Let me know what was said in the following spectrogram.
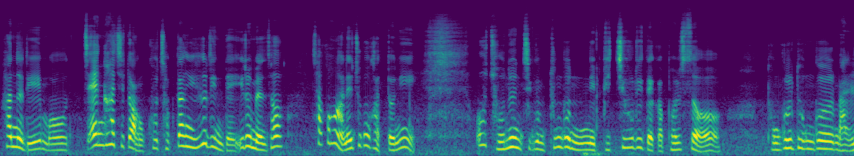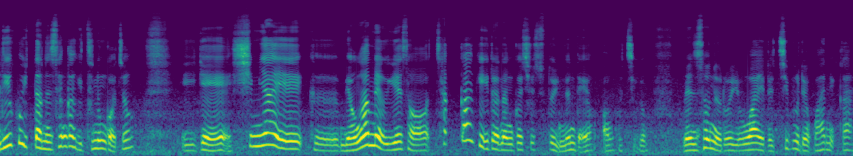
하늘이 뭐 쨍하지도 않고 적당히 흐린데 이러면서 차광 안 해주고 갔더니 어 저는 지금 둥근잎 빛이 흐리대가 벌써 동글동글 말리고 있다는 생각이 드는 거죠. 이게 심야의 그 명암에 의해서 착각이 일어난 것일 수도 있는데요. 어우 지금 왼손으로 요 아이를 집으려고 하니까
